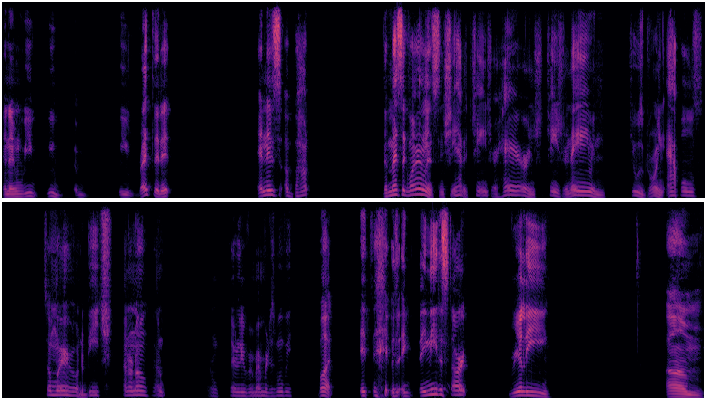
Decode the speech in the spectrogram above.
And then we we we rented it. And it's about domestic violence. And she had to change her hair and she changed her name and she was growing apples somewhere on the beach. I don't know. I don't, I don't clearly remember this movie. But it, it they need to start really um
